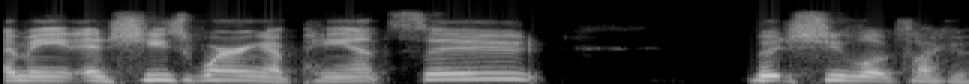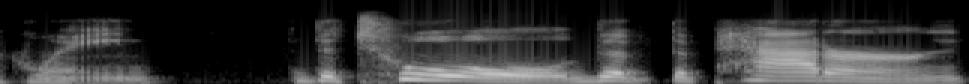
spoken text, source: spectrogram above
I mean, and she's wearing a pantsuit, but she looks like a queen. The tool, the the pattern,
